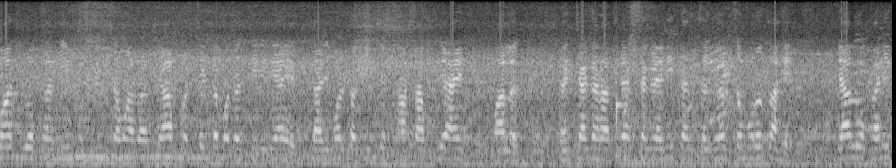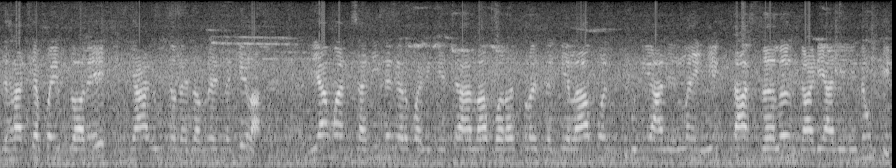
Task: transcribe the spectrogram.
पाच लोकांनी मुस्लिम समाजाच्या प्रचंड मदत केलेली आहे. ताजमहल टकीचे खास आपले आहेत मालक. त्यांच्या घरातल्या सगळ्यांनी त्यांचं घर समोरच आहे. त्या लोकांनी घरातल्या पाईपद्वारे या आग विझवण्याचा प्रयत्न केला. या माणसांनी नगरपालिकेच्या हाला बराच प्रयत्न केला पण कुणी आलेलं नाही. एक तास झालं गाडी आलेली नव्हती.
